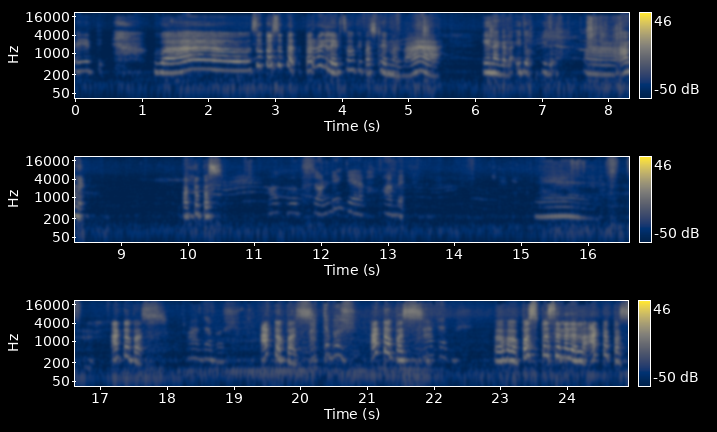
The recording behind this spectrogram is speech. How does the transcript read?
ಕೈ ಎತ್ತಿ. ವಾವ್ ಸೂಪರ್ ಸೂಪರ್ ಪರವಾಗಿಲ್ಲ ಇಟ್ಸ್ ಓಕೆ ಫಸ್ಟ್ ಟೈಮ್ ಅಲ್ವಾ? ಏನಾಗಲ್ಲ, ಇದು ಇದು. ಆಮೆ. ಅಕ್ಟೋಪಸ್ ಆಕ್ಟೋಪಸ್ ಆಕ್ಟೋಪಸ್ ಆಕ್ಟೋಪಸ್ ಓಹೋ, ಪಸ್ ಪಸ್ ಅನ್ನೋದಲ್ಲ ಆಕ್ಟೋಪಸ್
